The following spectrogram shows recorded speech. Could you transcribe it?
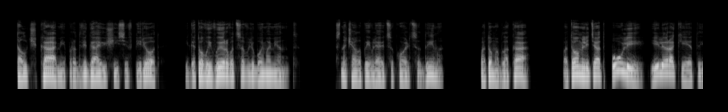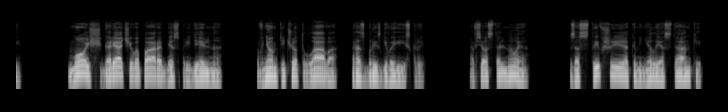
толчками продвигающийся вперед и готовый вырваться в любой момент. Сначала появляются кольца дыма, потом облака, потом летят пули или ракеты. Мощь горячего пара беспредельна. В нем течет лава, разбрызгивая искры. А все остальное застывшие окаменелые останки,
